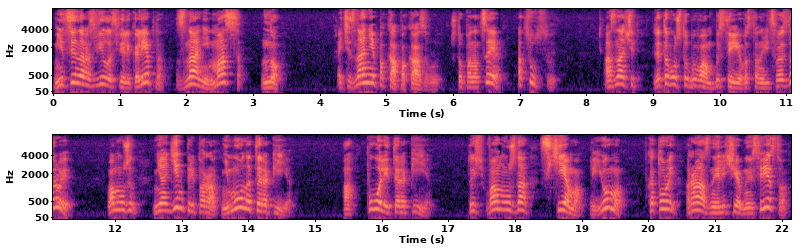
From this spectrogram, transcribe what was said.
Медицина развилась великолепно, знаний масса, но эти знания пока показывают, что панацея отсутствует. А значит, для того, чтобы вам быстрее восстановить свое здоровье, вам нужен не один препарат, не монотерапия, а политерапия. То есть вам нужна схема приема, в которой разные лечебные средства,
